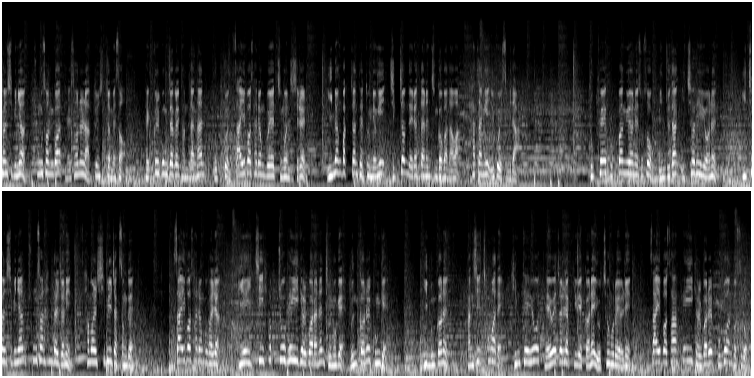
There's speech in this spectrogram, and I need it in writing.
2012년 총선과 대선을 앞둔 시점에서 댓글 공작을 담당한 국군 사이버 사령부의 증언 지시를 이명박 전 대통령이 직접 내렸다는 증거가 나와 파장이 일고 있습니다. 국회 국방위원회 소속 민주당 이철희 의원은 2012년 총선 한 달 전인 3월 10일 작성된 사이버 사령부 관련 BH 협조 회의 결과라는 제목의 문건을 공개. 이 문건은 당시 청와대 김태효 대외전략기획관의 요청으로 열린 사이버사 회의 결과를 보고한 것으로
